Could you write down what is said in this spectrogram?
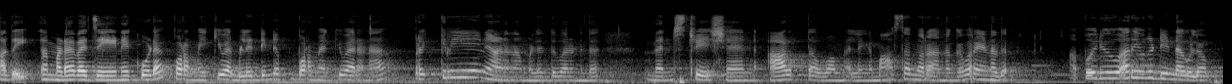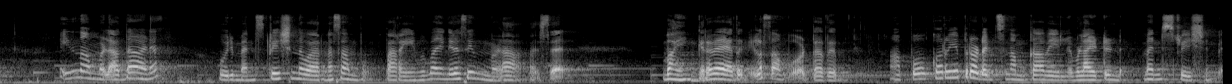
അത് നമ്മുടെ വജയനെ കൂടെ പുറമേക്ക് ബ്ലഡിന്റെ പുറമേക്ക് വരണ പ്രക്രിയയാണ് നമ്മൾ എന്ത് പറയണത്? മെൻസ്ട്രേഷൻ ആർത്തവം അല്ലെങ്കിൽ മാസമുറ എന്നൊക്കെ പറയണത്. അപ്പോൾ ഒരു അറിവ് കിട്ടിയിട്ടുണ്ടാവുമല്ലോ. ഇനി നമ്മൾ അതാണ് ഒരു മെൻസ്ട്രേഷൻ എന്ന് പറയുന്ന സംഭവം. പറയുമ്പോൾ ഭയങ്കര സിമ്പിളാണ് പക്ഷേ ഭയങ്കര വേദനയുള്ള സംഭവം അത് അപ്പോൾ കുറേ പ്രൊഡക്ട്സ് നമുക്ക് അവൈലബിൾ ആയിട്ടുണ്ട് മെൻസ്ട്രേഷന്റെ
